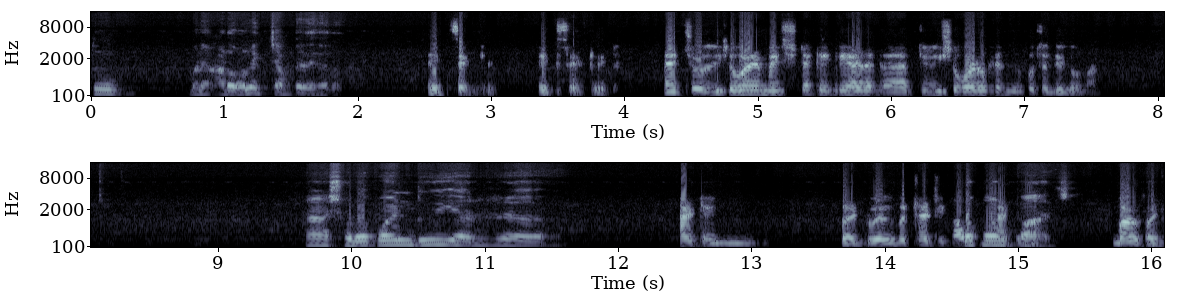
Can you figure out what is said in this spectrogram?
তো মানে আরও অনেক চাপ বেড়ে গেল। এক্স্যাক্টলি এক্স্যাক্টলি হ্যাঁ চল্লিশ ওভারের ম্যাচটা কে কে আর তিরিশ ওভারও খেলতে হতে দিল না হ্যাঁ ষোলো পয়েন্ট দুই আর থার্টিন বা টুয়েলভ বা থার্টিন বারো পয়েন্ট পাঁচ। বারো point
